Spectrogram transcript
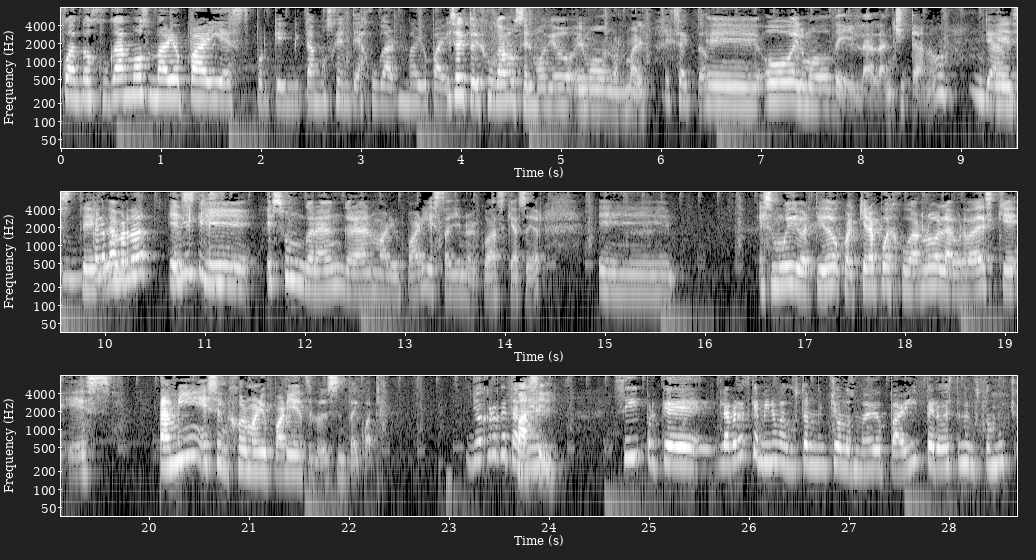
Cuando jugamos Mario Party es porque invitamos gente a jugar Mario Party. Exacto, y jugamos el modo, el modo normal. Exacto. Eh, o el modo de la lanchita, ¿no? Ya. Este, Pero la bueno, verdad es que es un gran, gran Mario Party, está lleno de cosas que hacer. Eh, es muy divertido, cualquiera puede jugarlo. La verdad es que es, para mí es el mejor Mario Party desde los 64. Yo creo que también. Fácil. Sí, porque la verdad es que a mí no me gustan mucho los Mario Party, pero este me gustó mucho.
